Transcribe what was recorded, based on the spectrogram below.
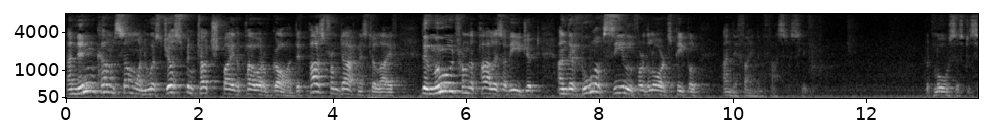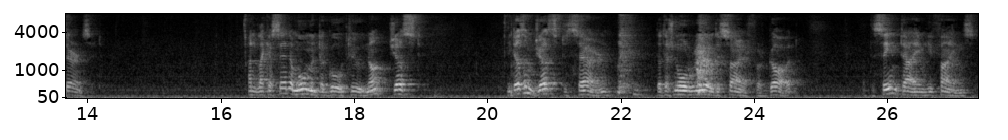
And in comes someone who has just been touched by the power of God. They've passed from darkness to life. They've moved from the palace of Egypt, and they're full of zeal for the Lord's people, and they find them fast asleep. But Moses discerns it. And like I said a moment ago, too, not just, he doesn't just discern that there's no real desire for God, at the same time, he finds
